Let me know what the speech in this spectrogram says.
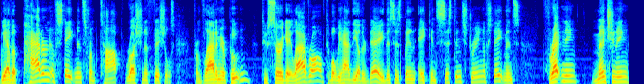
We have a pattern of statements from top Russian officials, from Vladimir Putin to Sergei Lavrov to what we had the other day. This has been a consistent string of statements threatening, mentioning,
